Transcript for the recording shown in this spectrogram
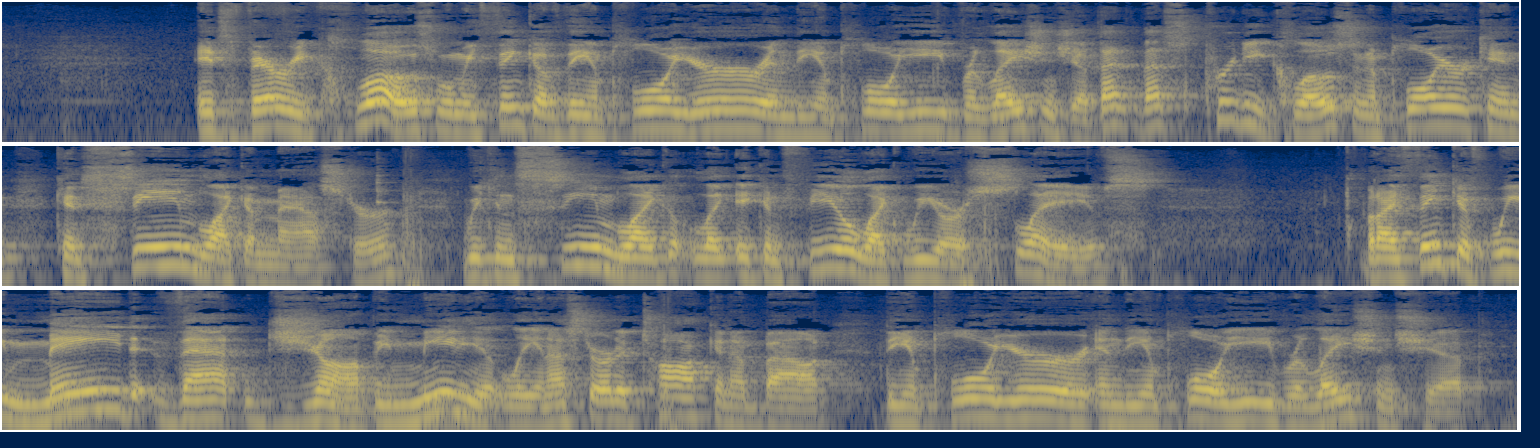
It's very close when we think of the employer and the employee relationship. That, that's pretty close. An employer can, can seem like a master. We can seem like, like it can feel like we are slaves. But I think if we made that jump immediately and I started talking about the employer and the employee relationship,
